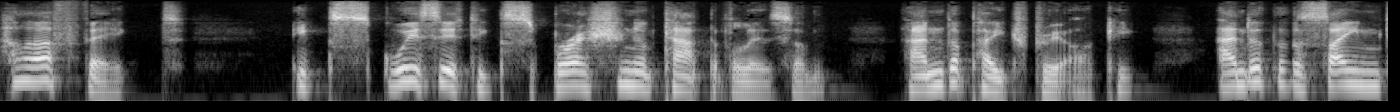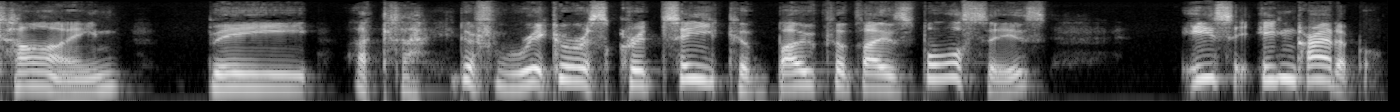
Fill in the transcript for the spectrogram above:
perfect, exquisite expression of capitalism and the patriarchy, and at the same time be a kind of rigorous critique of both of those forces is incredible.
